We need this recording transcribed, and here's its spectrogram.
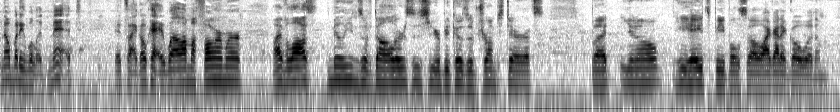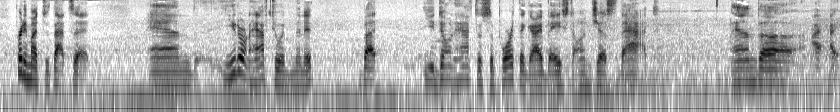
nobody will admit. It's like, okay, well, I'm a farmer. I've lost millions of dollars this year because of Trump's tariffs. But, you know, he hates people, so I got to go with him. Pretty much that's it. And you don't have to admit it, but you don't have to support the guy based on just that. And uh, I, I,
